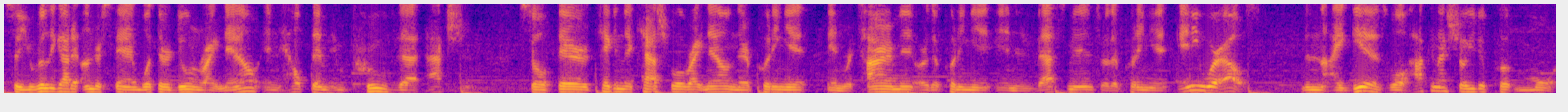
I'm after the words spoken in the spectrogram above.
So you really got to understand what they're doing right now and help them improve that action. So if they're taking their cash flow right now and they're putting it in retirement or they're putting it in investments or they're putting it anywhere else, then the idea is, well, how can I show you to put more?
